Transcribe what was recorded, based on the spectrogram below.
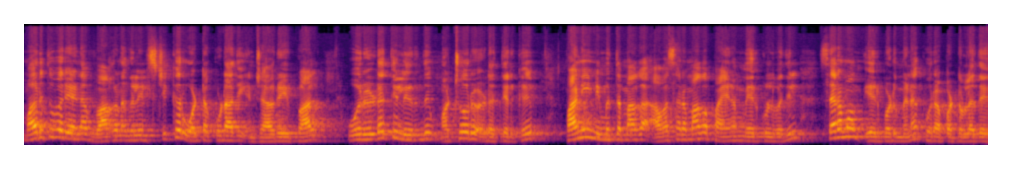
மருத்துவர் என வாகனங்களில் ஸ்டிக்கர் ஒட்டக்கூடாது என்ற அறிவிப்பால் ஒரு இடத்திலிருந்து மற்றொரு இடத்திற்கு பணி நிமித்தமாக அவசரமாக பயணம் மேற்கொள்வதில் சிரமம் ஏற்படும் என கூறப்பட்டுள்ளது.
